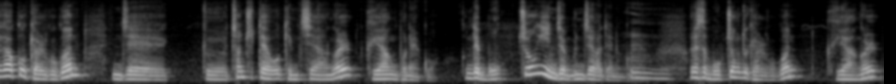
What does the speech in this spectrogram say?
해갖고 결국은 이제 그 천추태후 김치향을 귀양 보내고 근데 목종이 이제 문제가 되는 거예요. 음. 그래서 목종도 결국은 귀양을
